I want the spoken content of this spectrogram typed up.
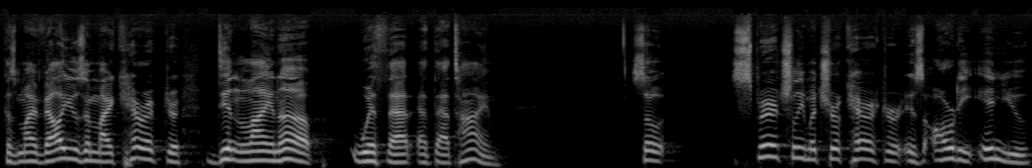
because my values and my character didn't line up with that at that time. So, spiritually mature character is already in you,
